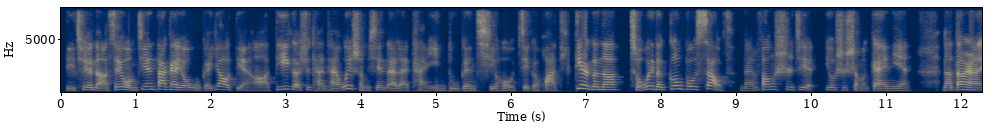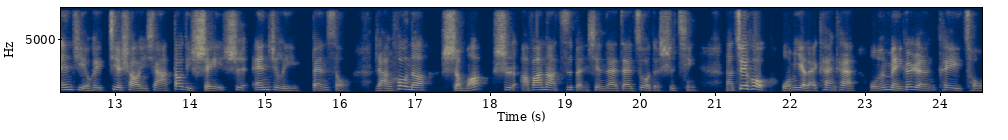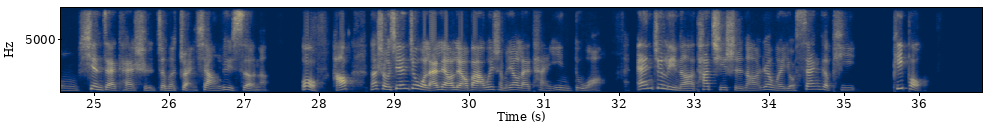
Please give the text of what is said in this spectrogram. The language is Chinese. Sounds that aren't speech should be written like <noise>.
的确呢，所以我们今天大概有五个要点啊。第一个是谈谈为什么现在来谈印度跟气候这个话题。第二个呢，所谓的 Global South 南方世界又是什么概念？那当然，Angie 也会介绍一下到底谁是 Angelie Bansal，然后呢，什么是 Avana 资本现在在做的事情？那最后我们也来看看，我们每个人可以从现在开始怎么转向绿色呢？哦好，那首先就我来聊聊吧。为什么要来谈印度啊？Angeli 呢，他其实呢认为有三个 P：People、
